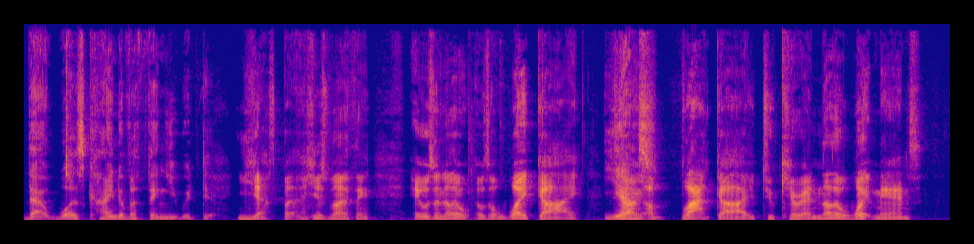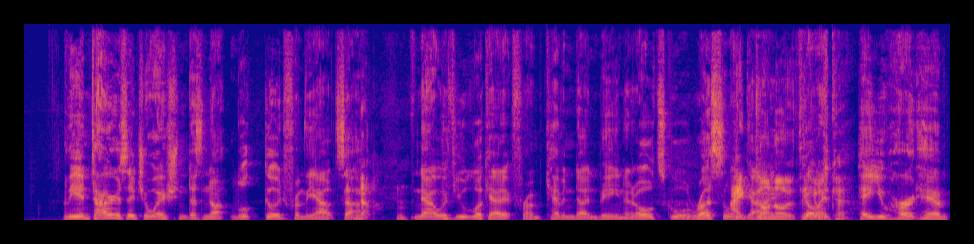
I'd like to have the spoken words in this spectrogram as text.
that was kind of a thing you would do. Yes, but here's my thing: it was another, it was a white guy Yes. carrying a black guy to carry another white man's. The entire situation does not look good from the outside. No. Now, if you look at it from Kevin Dunn being an old school wrestling I guy, don't know if it was going, Ke- hey, you hurt him,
